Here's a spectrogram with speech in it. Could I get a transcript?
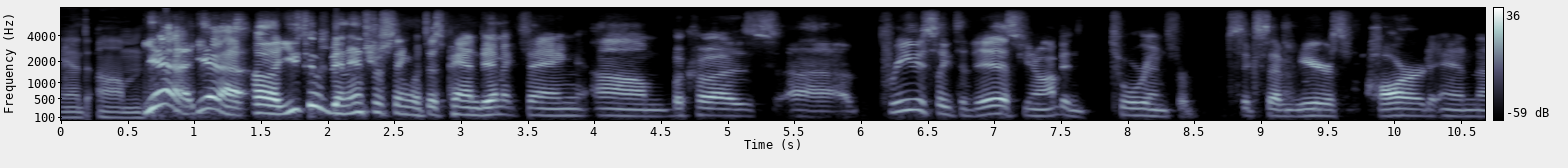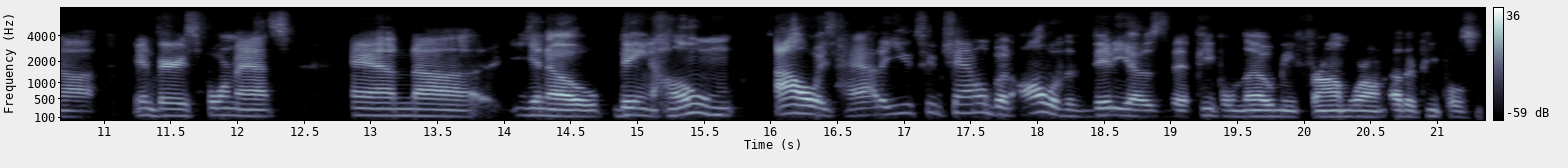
And um, yeah, yeah, uh, YouTube's been interesting with this pandemic thing um, because uh, previously to this, you know, I've been touring for six, seven years hard and uh, in various formats, and uh, you know, being home, I always had a YouTube channel, but all of the videos that people know me from were on other people's,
